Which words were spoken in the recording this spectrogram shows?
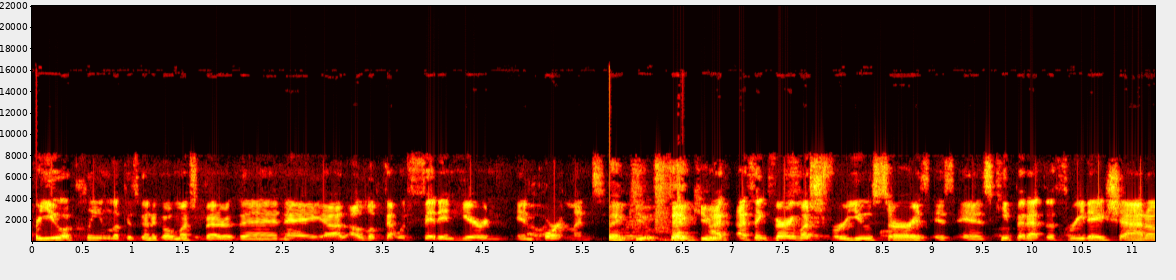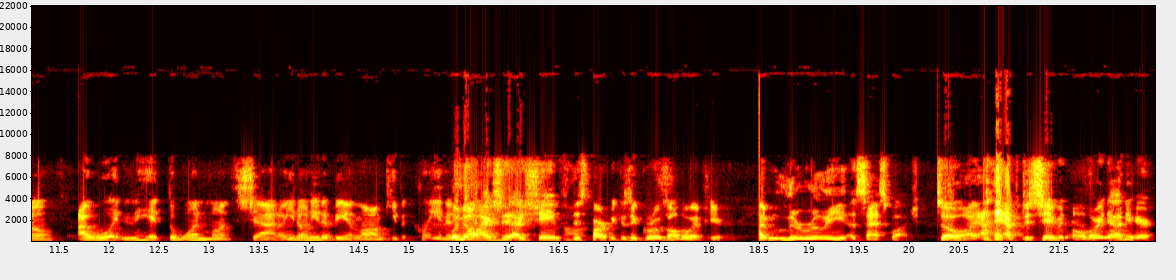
For you, a clean look is going to go much better than a uh, a look that would fit in here in, in Portland. Thank you, thank you. I, I think very much for you, sir, is, is is keep it at the three day shadow. I wouldn't hit the one month shadow. You don't need to be in long. Keep it clean. well, no, It's- actually, I shaved this part because it grows all the way up here. I'm literally a Sasquatch, so I, I have to shave it all the way down to here.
